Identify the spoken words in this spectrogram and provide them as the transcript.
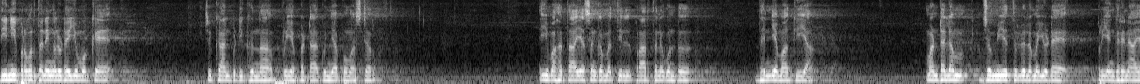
ദീനീ പ്രവർത്തനങ്ങളുടെയും ഒക്കെ ചുക്കാൻ പിടിക്കുന്ന പ്രിയപ്പെട്ട കുഞ്ഞാപ്പു മാസ്റ്റർ ഈ മഹത്തായ സംഗമത്തിൽ പ്രാർത്ഥന കൊണ്ട് ധന്യമാക്കിയ മണ്ഡലം ജമിയത്തുലുലമയുടെ പ്രിയങ്കരനായ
